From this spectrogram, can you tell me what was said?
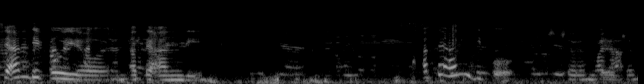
Si Andy po yun. Ate Andy. Ate Andy po. Charon kayo dyan.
